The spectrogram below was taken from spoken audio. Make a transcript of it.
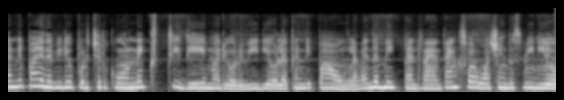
கண்டிப்பாக இந்த வீடியோ பிடிச்சிருக்கும். நெக்ஸ்ட் இதே மாதிரி ஒரு வீடியோவில் கண்டிப்பாக அவங்கள வந்து மீட் பண்ணுறேன் தேங்க்ஸ் ஃபார் வாட்சிங் திஸ் வீடியோ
